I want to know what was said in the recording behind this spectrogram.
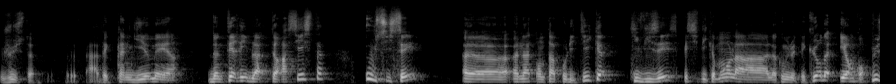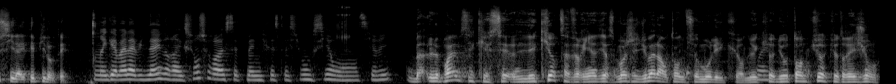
juste euh, avec plein de guillemets, hein, d'un terrible acte raciste, ou si c'est euh, un attentat politique qui visait spécifiquement la, communauté kurde, et encore plus s'il a été piloté. Gamal Abina, une réaction sur euh, cette manifestation aussi en, Syrie? Bah, Le problème, c'est que les Kurdes, ça ne veut rien dire. Moi, j'ai du mal à entendre ce mot, les Kurdes. Les Kurdes, il y a autant de Kurdes que de régions.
